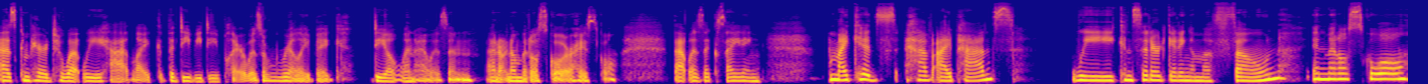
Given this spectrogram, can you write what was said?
as compared to what we had. Like the DVD player was a really big deal when I was in, I don't know, middle school or high school. That was exciting. My kids have iPads. We considered getting them a phone in middle school.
